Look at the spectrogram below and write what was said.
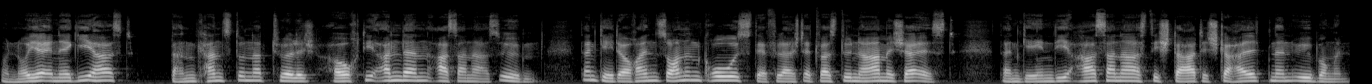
und neue Energie hast, dann kannst du natürlich auch die anderen Asanas üben. Dann geht auch ein Sonnengruß, der vielleicht etwas dynamischer ist. Dann gehen die Asanas, die statisch gehaltenen Übungen.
